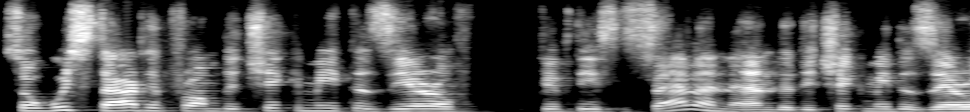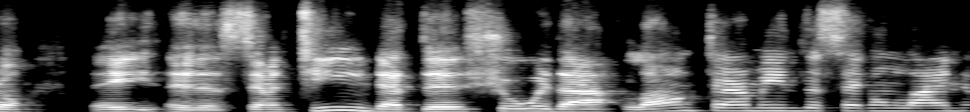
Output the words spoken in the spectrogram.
So we started from the checkmate 057 and the checkmate 017 that uh, showed a long term in the second line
